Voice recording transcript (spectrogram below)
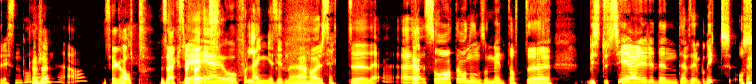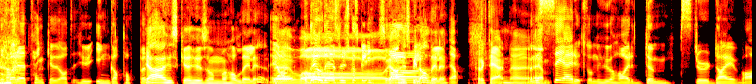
dressen på? Kanskje. Ja. Hvis jeg er kaldt. Hvis jeg er ekstra Det er jo for lenge siden jeg har sett eh, det. Jeg Ja. så at det var noen som mente at eh, hvis du ser den TV-serien på nytt, og så bare tenker du at hun Inga Toppen Ja, jeg husker hun som halvdeilig. Det Ja, var... Og det er jo det som hun skal spille. så ja, hun spiller halvdeilig. Ja. Karakteren eh, Men det er- ser ut som hun har dumpster-diva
